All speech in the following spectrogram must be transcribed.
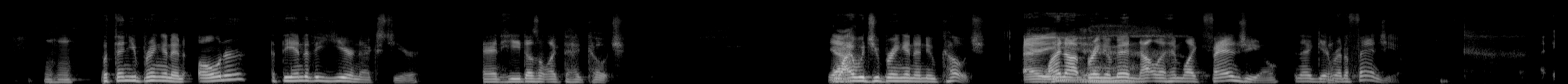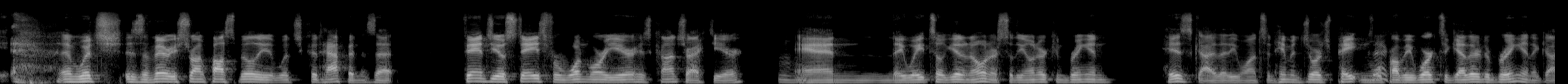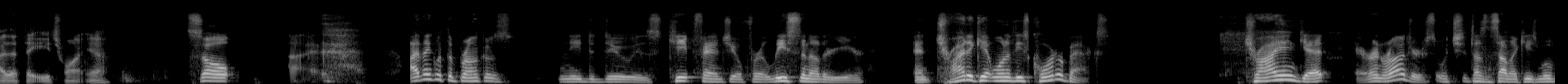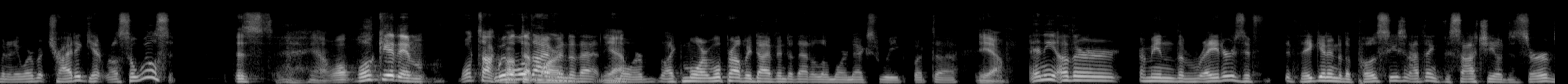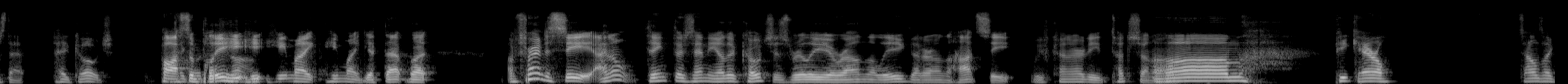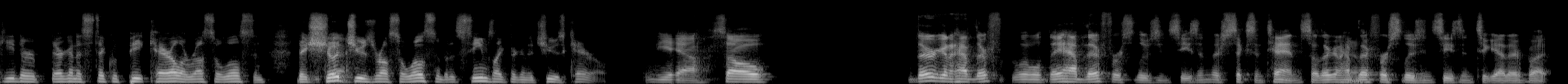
Mhm. But then you bring in an owner at the end of the year next year and he doesn't like the head coach. Yeah. Why would you bring in a new coach? Why not bring him in, not let him like Fangio, and then get rid of Fangio? and which is a very strong possibility which could happen is that Fangio stays for one more year, his contract year, Mm-hmm. and they wait till get an owner so the owner can bring in his guy that he wants. And him and George Paton Exactly. will probably work together to bring in a guy that they each want. Yeah. So, I, I think what the Broncos need to do is keep Fangio for at least another year, and try to get one of these quarterbacks. Try and get Aaron Rodgers, which it doesn't sound like he's moving anywhere, but try to get Russell Wilson. This yeah, well, we'll get in. We'll talk We'll, we'll dive more. into that yeah. more, like more. We'll probably dive into that a little more next week. But uh, Yeah. any other i mean the raiders if if they get into the postseason i think Bisaccia deserves that head coach Possibly he, he he might he might get that, but I'm trying to see. I don't think there's any other coaches really around the league that are on the hot seat. We've kind of already touched on them. um pete carroll sounds like either they're going to stick with pete carroll or russell wilson they should Yeah. choose russell wilson but it seems like they're going to choose carroll Yeah. So they're gonna have their well, they have their first losing season. They're six and ten, so they're gonna have Yeah. their first losing season together. But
